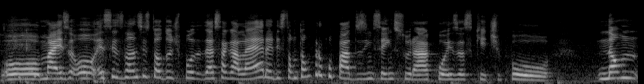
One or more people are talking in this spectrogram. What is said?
O, mas o, esses lances todos, tipo, dessa galera, eles estão tão preocupados em censurar coisas que, tipo, não,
